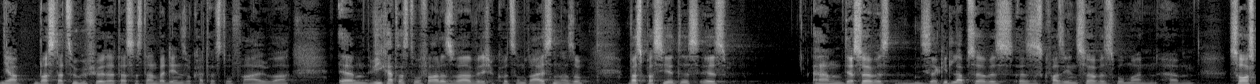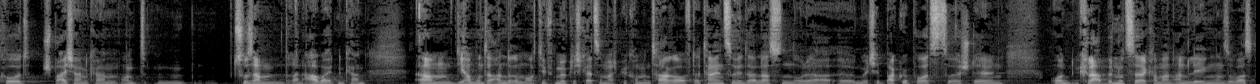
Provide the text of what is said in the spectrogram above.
ja, was dazu geführt hat, dass es dann bei denen so katastrophal war. Ähm, wie katastrophal das war, will ich kurz umreißen. Also was passiert ist, ist ähm, der Service, dieser GitLab-Service, das ist quasi ein Service, wo man ähm, Source Code speichern kann und m, zusammen dran arbeiten kann. Ähm, die haben unter anderem auch die Möglichkeit, zum Beispiel Kommentare auf Dateien zu hinterlassen oder äh, irgendwelche Bug-Reports zu erstellen. Und klar, Benutzer kann man anlegen und sowas.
